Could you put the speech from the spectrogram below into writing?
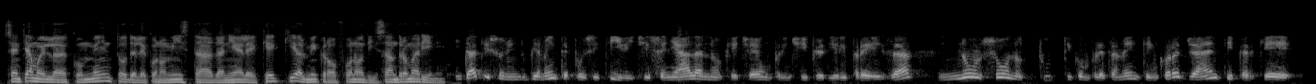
Sentiamo il commento dell'economista Daniele Checchi al microfono di Sandro Marini. I dati sono indubbiamente positivi, ci segnalano che c'è un principio di ripresa, non sono tutti completamente incoraggianti perché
